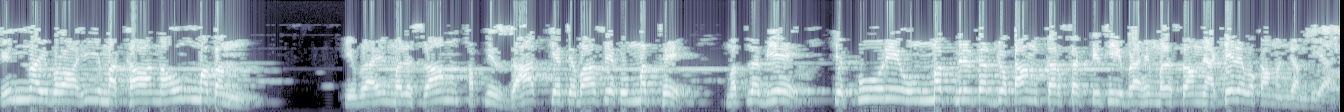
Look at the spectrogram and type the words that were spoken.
ان ابراہیم اخان امتن ابراہیم علیہ السلام اپنی ذات کے اعتبار سے ایک امت تھے۔ مطلب یہ کہ پوری امت مل کر جو کام کر سکتی تھی ابراہیم علیہ السلام نے، اکیلے وہ کام انجام دیا ہے۔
